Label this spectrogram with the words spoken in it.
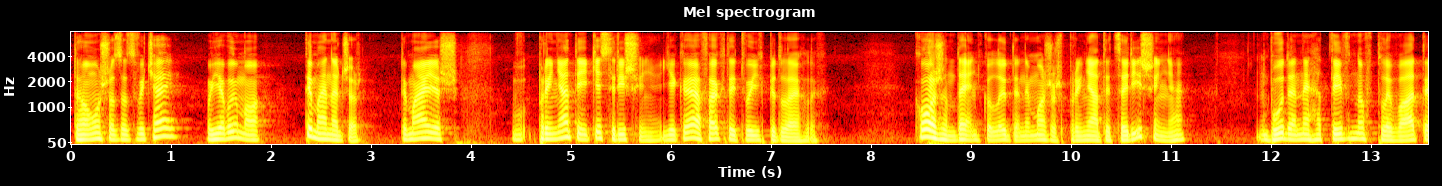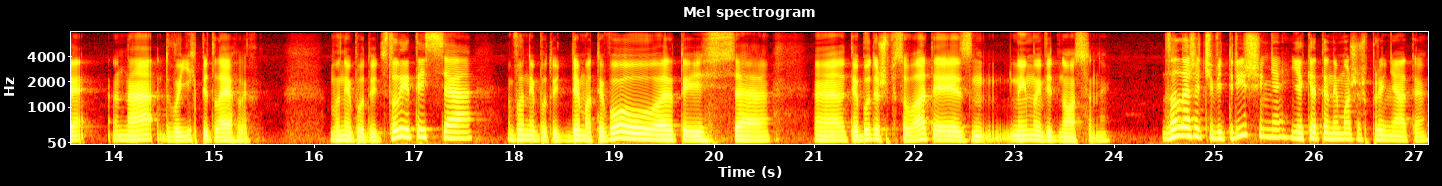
Тому що зазвичай, уявимо, ти менеджер, ти маєш прийняти якесь рішення, яке афектить твоїх підлеглих. Кожен день, коли ти не можеш прийняти це рішення, буде негативно впливати на твоїх підлеглих. Вони будуть злитися, вони будуть демотивовуватися, е, ти будеш псувати з ними відносини. Залежачи від рішення, яке ти не можеш прийняти,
